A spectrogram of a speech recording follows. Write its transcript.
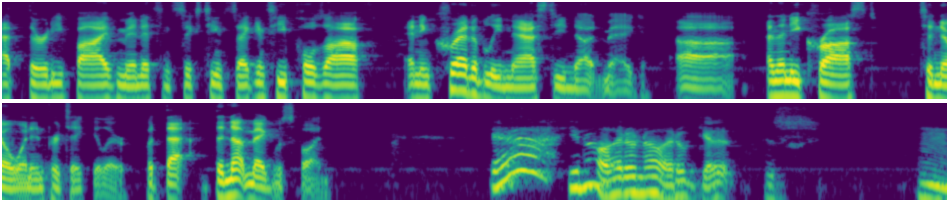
at 35 minutes and 16 seconds, he pulls off an incredibly nasty nutmeg, uh, and then he crossed to no one in particular. But that the nutmeg was fun. Yeah, you know, I don't know. I don't get it. 'Cause- hmm.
